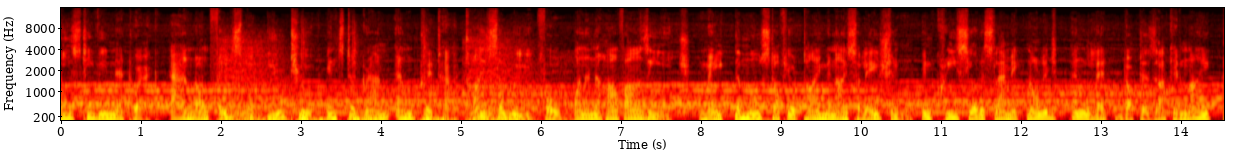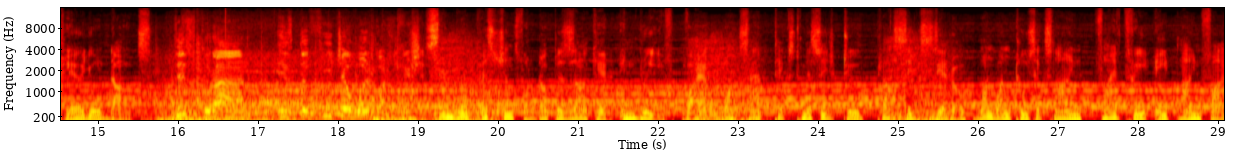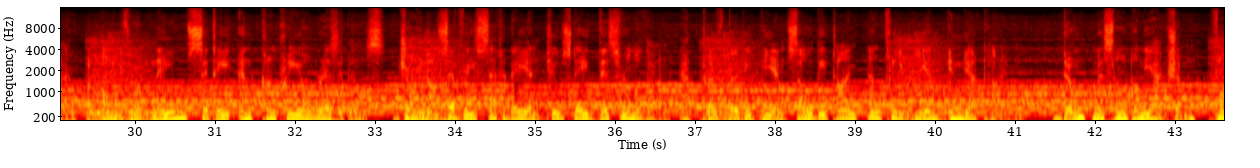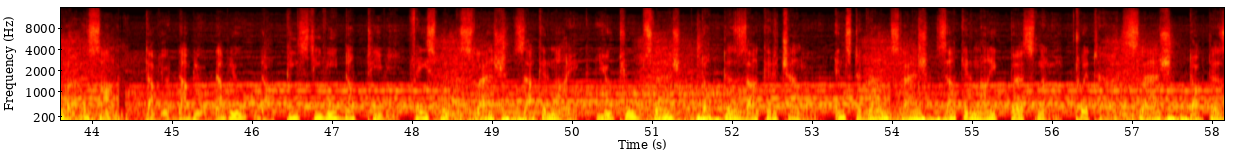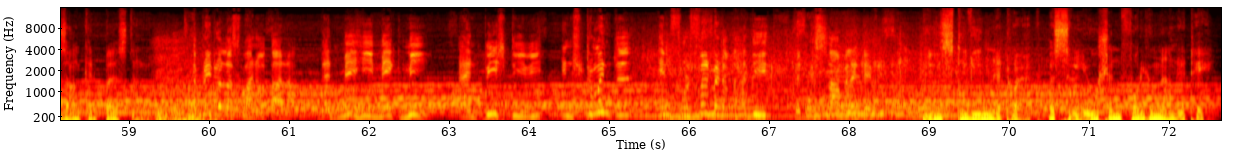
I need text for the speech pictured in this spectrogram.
Peace TV Network and on Facebook, YouTube, Instagram, and Twitter twice a week for one and a half hours each. Make the most of your time in isolation. Increase your Islamic knowledge and let Dr. Zakir Naik clear your doubts. This Quran is the future world constitution. Send your questions for Dr. Zakir in brief via WhatsApp text message to plus six zero one one two six nine five three eight nine five along with your name, city, and country of residence. Join us every Saturday and Tuesday this Ramadan at 12:30 p.m. Saudi time and 3 p.m. India time. Don't miss out on the action. Follow us on www.peacetv.tv, Facebook slash Zakir Naik, YouTube slash Dr. Zakir Channel, Instagram slash Zakir Naik Personal, Twitter slash Dr. Zakir Personal. I pray to Allah subhanahu wa ta'ala that may He make me and Peace TV instrumental in fulfillment of the hadith that Islam will everyone. Peace TV Network, a solution for humanity.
